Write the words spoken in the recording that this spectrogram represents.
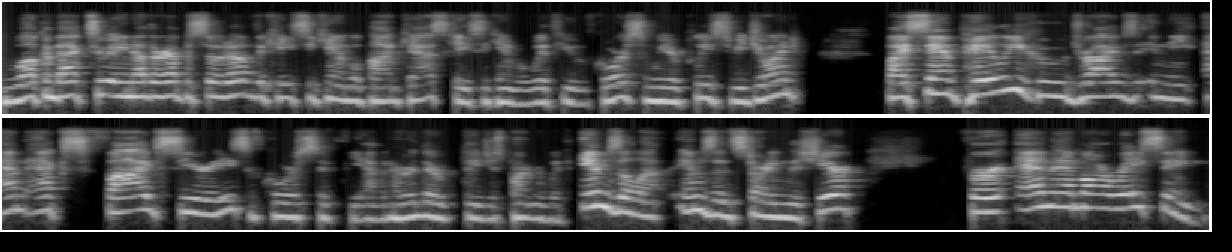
Welcome back to another episode of the Casey Campbell podcast. Casey Campbell with you, of course, and we are pleased to be joined by Sam Paley, who drives in the MX5 series. Of course, if you haven't heard, they they just partnered with IMSA, IMSA starting this year for MMR Racing.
